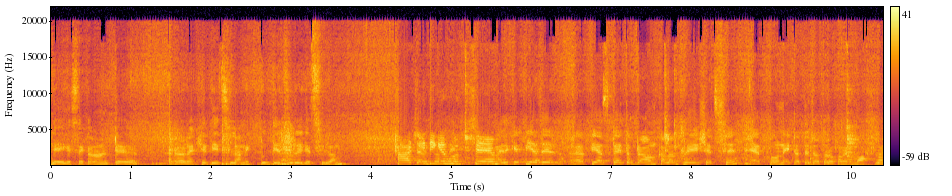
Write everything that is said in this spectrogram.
হয়ে গেছে কারণ এটা রেখে দিয়েছিলাম একটু দিয়ে দূরে গেছিলাম। আর এদিকে হচ্ছে এদিকে পেঁয়াজের পেঁয়াজটা তো ব্রাউন কালার হয়ে এসেছে। এখন এটাতে যত রকমের মশলা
